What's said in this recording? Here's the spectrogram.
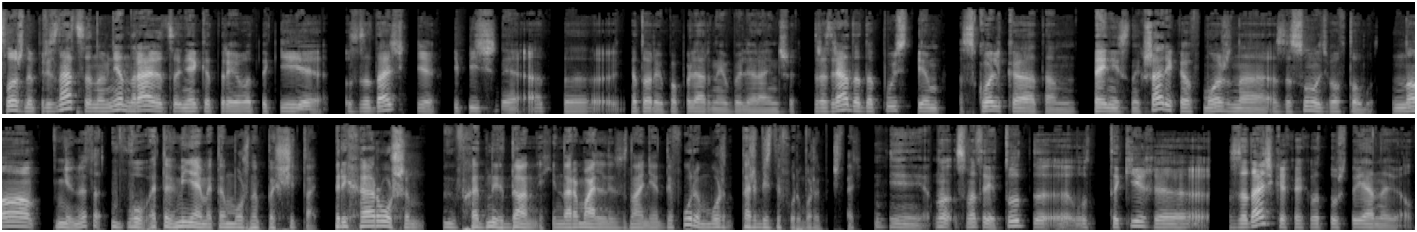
сложно признаться, но мне нравятся некоторые вот такие задачки типичные, от, э, которые популярные были раньше. Из разряда, допустим, сколько там теннисных шариков можно засунуть в автобус. Но... Не, ну это, Вов, это вменяемо, это можно посчитать. При хорошем входных данных и нормальных знания дефуры, можно, даже без дефуры можно посчитать. Не, ну смотри, тут э, вот таких э, задачках, как вот ту, что я навел,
